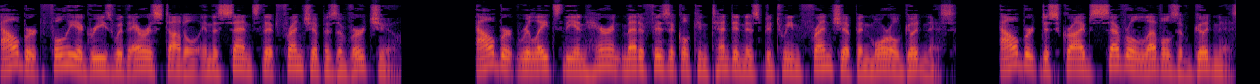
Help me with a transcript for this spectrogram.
Albert fully agrees with Aristotle in the sense that friendship is a virtue. Albert relates the inherent metaphysical contentedness between friendship and moral goodness. Albert describes several levels of goodness,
